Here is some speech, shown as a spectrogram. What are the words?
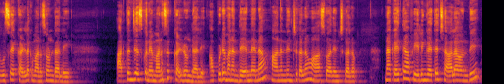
చూసే కళ్ళకు మనసు ఉండాలి. అర్థం చేసుకునే మనసుకు కళ్ళు ఉండాలి. అప్పుడే మనం దేన్నైనా ఆనందించగలం ఆస్వాదించగలం. నాకైతే ఆ ఫీలింగ్ అయితే చాలా ఉంది.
